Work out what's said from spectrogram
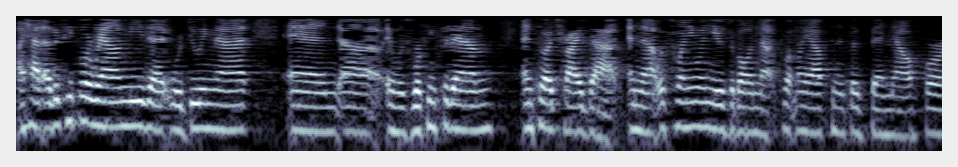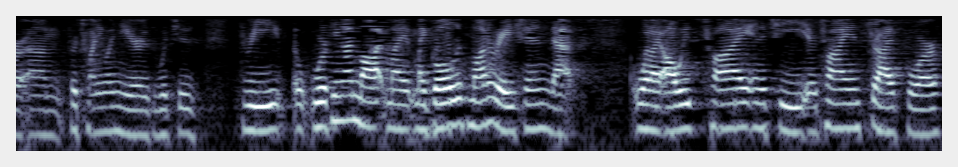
I had other people around me that were doing that, and uh, it was working for them. And so I tried that, and that was 21 years ago, and that's what my abstinence has been now for um, for 21 years, which is three working on mod. My my goal is moderation. That's what I always try and achieve or try and strive for.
